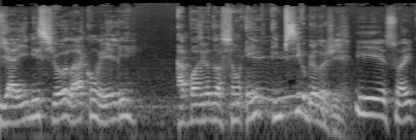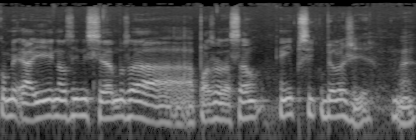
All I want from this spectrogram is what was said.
e aí iniciou lá com ele a pós-graduação em, em, psicobiologia. Isso, aí, come, aí nós iniciamos a, a pós-graduação em psicobiologia. Né?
